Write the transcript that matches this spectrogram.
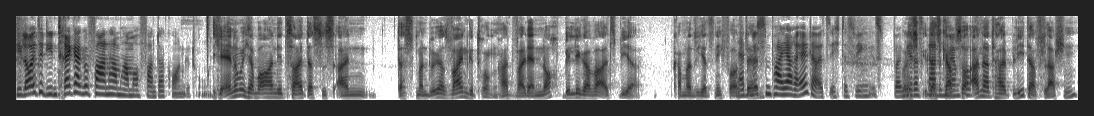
die Leute, die einen Trecker gefahren haben, haben auch Fantakorn getrunken. Ich erinnere mich aber auch an die Zeit, dass es ein, dass man durchaus Wein getrunken hat, weil der noch billiger war als Bier. Kann man sich jetzt nicht Ja, vorstellen. du bist ein paar Jahre älter als ich, deswegen ist bei mir das, das gar das nicht mehr gab so Kopf. anderthalb Liter Flaschen.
